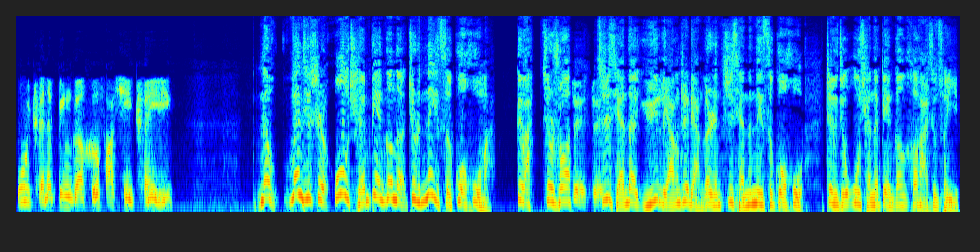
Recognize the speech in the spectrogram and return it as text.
物权的变更合法性存疑。那问题是物权变更的就是那次过户嘛？对吧？就是说，对对之前的于良这两个人之前的那次过户，这个就物权的变更合法性存疑。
